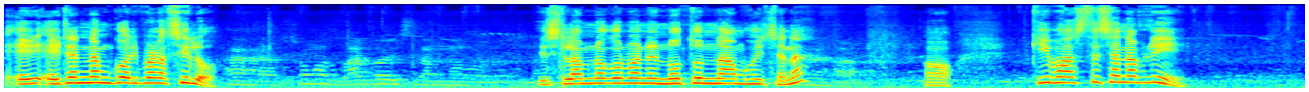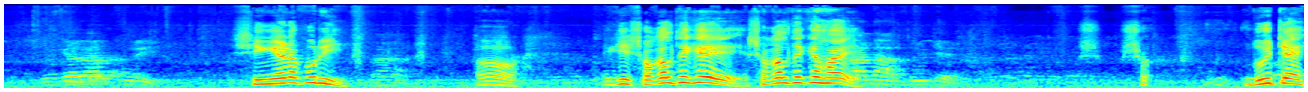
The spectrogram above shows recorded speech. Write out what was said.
এই এইটার নাম গড়িপাড়া ছিল? ইসলামনগর। মানে নতুন নাম হয়েছে না? ও কি ভাজতেছেন আপনি? সিঙ্গাড়াপুরি ও এ কি সকাল থেকে সকাল থেকে হয়? দুইটায়।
